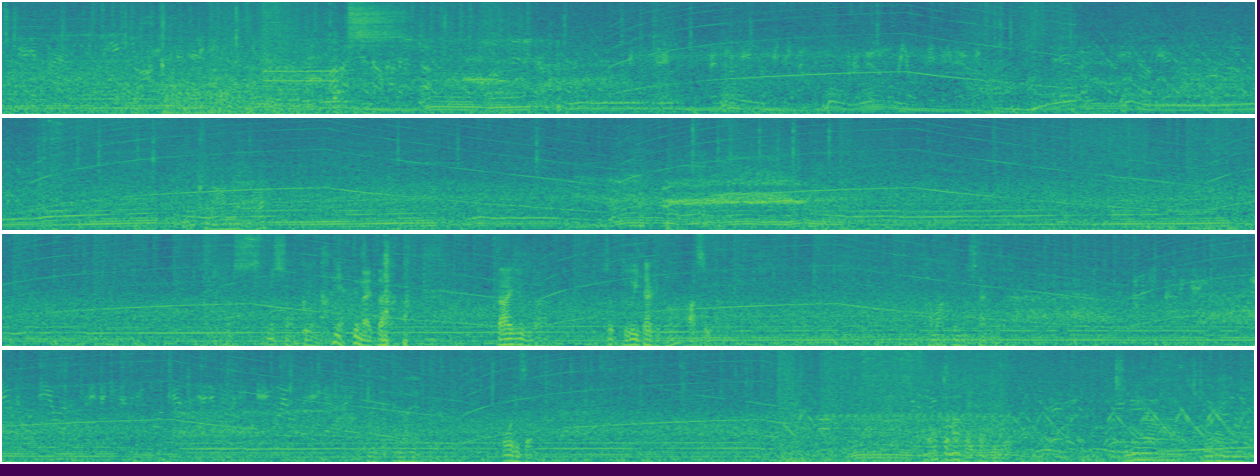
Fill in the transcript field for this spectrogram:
ション送れ何やってんのあいつは。大丈夫だちょっと浮いたけど。足が。玉踏みしたけど降りぞ。もっとなんかいたけど君が狙いに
